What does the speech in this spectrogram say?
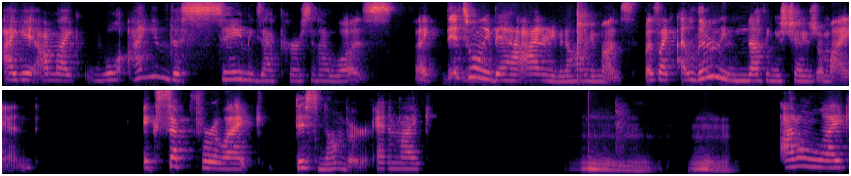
I get I'm like well I am the same exact person I was. Like it's only been I don't even know how many months but it's like I, literally nothing has changed on my end except for like this number and like Mm, mm. I don't like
